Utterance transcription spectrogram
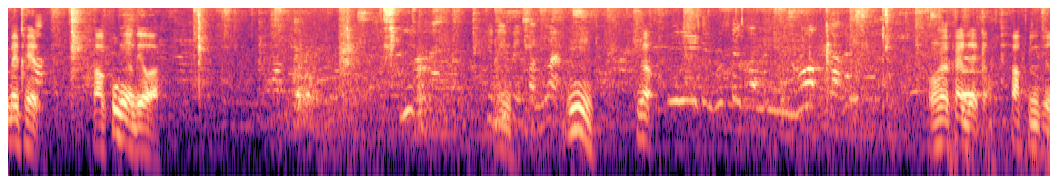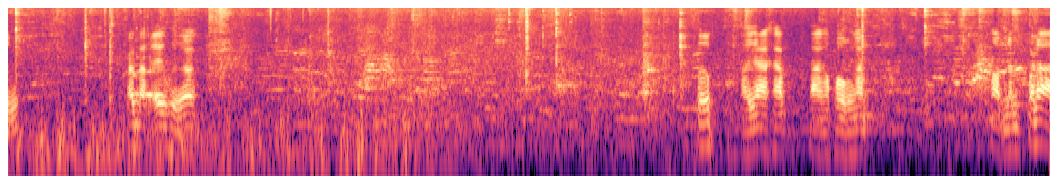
ไม่เผ็ดปลากุ้งอย่างเดียวอะำทีนี้เป็น ก่อนด้วยอืมเนี่ยนี่เลยจะรู้สึกว่ามันลวกแบบโอ้ยใกล้เด็กอะปากกินถึงปากตักเองถึงอะปึ๊บขออนุญาตครับปลากระพงครับขอบน้ำปลา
